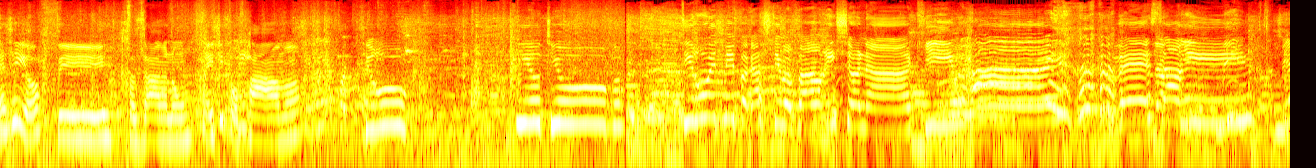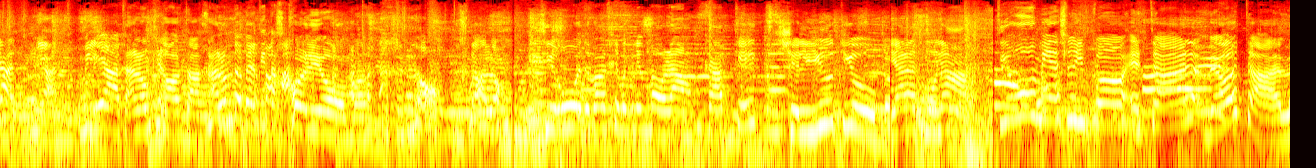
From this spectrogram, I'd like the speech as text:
איזה יופי, חזרנו. הייתי פה פעם. תראו, יוטיוב. תראו את מי פגשתי בפעם הראשונה, קים היי! ושרי. מי את? את? אני לא מכירה אותך. אני לא מדברת איתך כל יום. לא, בכלל לא. תראו, הדבר הכי מגניב בעולם, קאפקייק של יוטיוב. יאללה, תמונה. תראו מי יש לי פה, את טל ועוד טל.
